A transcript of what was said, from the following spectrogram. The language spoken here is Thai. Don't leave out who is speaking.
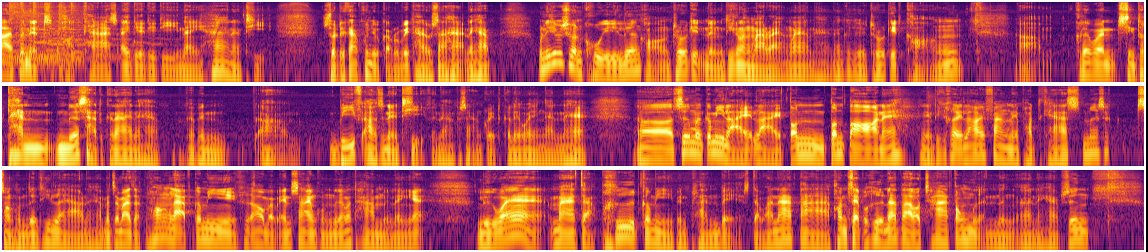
Speaker 1: 5 minutes podcast ไอเดียดีๆ ใน 5 นาที สวัสดีครับ คุณอยู่กับรวิทยานุสาหะนะครับ วันนี้จะมาชวนคุยเรื่องของธุรกิจหนึ่งที่กำลังมาแรงมากนะฮะนั่นก็คือธุรกิจของเอเขาเรียกว่าสิ่งทดแทนเนื้อสัตว์ก็ได้นะครับ ก็เป็น beef alternative นะภาษาอังกฤษก็เรียกว่าอย่างนั้นนะฮะซึ่งมันก็มีหลายหลายต้นต้นตอนะอย่างที่เคยเล่าให้ฟังในพอดแคสต์เมื่อสักสองสาเดือนที่แล้วนะครับมันจะมาจากห้องแลบก็มีคือเอาแบบเอนไซม์ของเนื้อมาทำหรืออะไรเงี้ยหรือว่ามาจากพืชก็มีเป็น plant based แต่ว่าหน้าตาคอนเซ็ปต์ก็คือหน้าตารสชาติต้องเหมือนเนื้อนะครับซึ่ง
